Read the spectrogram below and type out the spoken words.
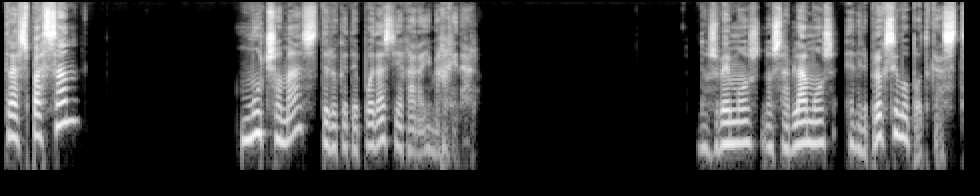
traspasan mucho más de lo que te puedas llegar a imaginar. Nos vemos, nos hablamos en el próximo podcast.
